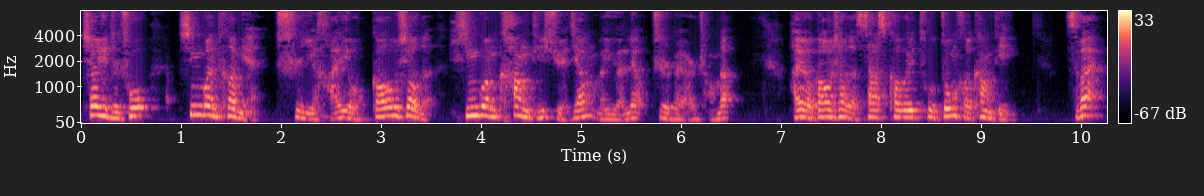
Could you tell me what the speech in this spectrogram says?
消息指出，新冠特免是以含有高效的新冠抗体血浆为原料制备而成的，含有高效的 SARS-CoV-2 中和抗体。此外，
